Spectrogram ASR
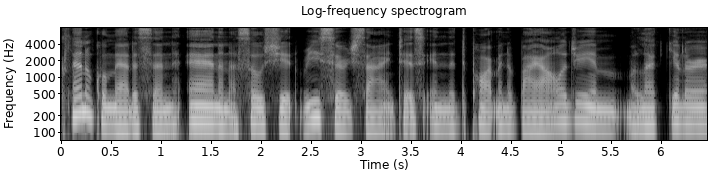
clinical medicine and an associate research scientist in the Department of Biology and Molecular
